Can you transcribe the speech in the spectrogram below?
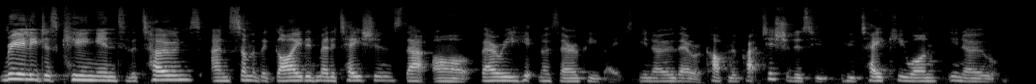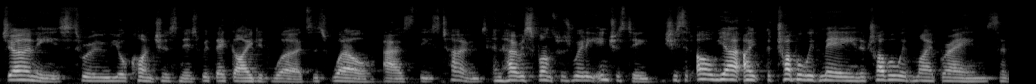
really just keying into the tones and some of the guided meditations that are very hypnotherapy based. You know, there are a couple of practitioners who, who take you on, you know, journeys through your consciousness with their guided words as well as these tones. And her response was really interesting. She said, Oh, yeah, I, the trouble with me, the trouble with my brain. So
